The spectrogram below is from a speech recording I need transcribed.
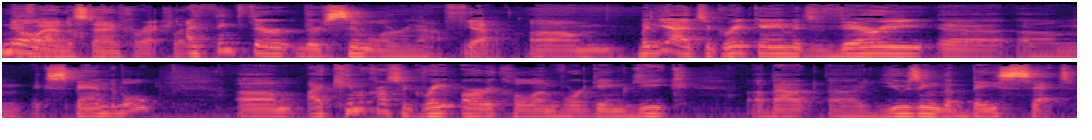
No, if I understand correctly. I think they're they're similar enough. yeah, Um, but yeah, it's a great game. It's very uh, um, expandable. Um, I came across a great article on Board Game Geek about uh, using the base set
